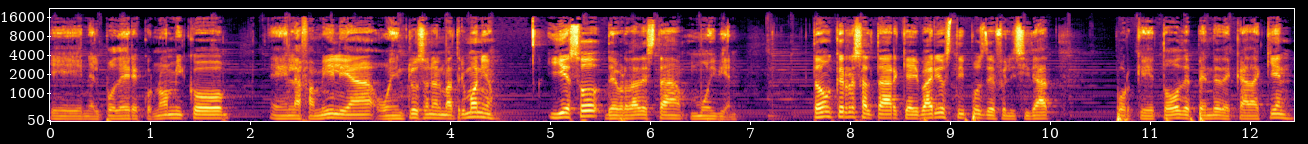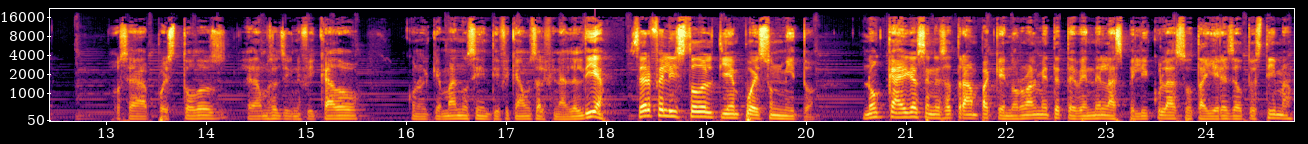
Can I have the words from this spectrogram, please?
en el poder económico, en la familia o incluso en el matrimonio. Y eso de verdad está muy bien. Tengo que resaltar que hay varios tipos de felicidad porque todo depende de cada quien o sea, pues todos le damos el significado con el que más nos identificamos al final del día. Ser feliz todo el tiempo es un mito. No caigas en esa trampa que normalmente te venden las películas o talleres de autoestima.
